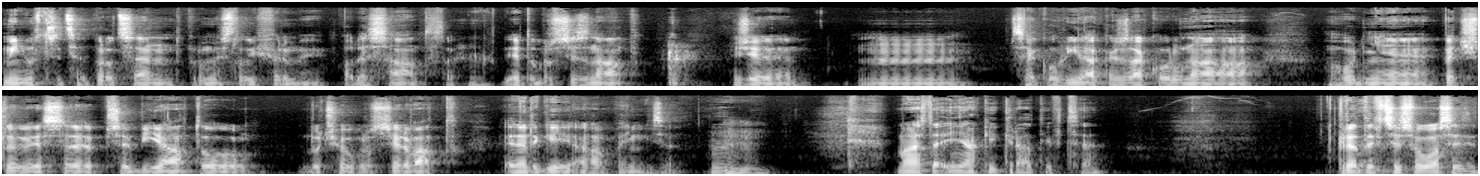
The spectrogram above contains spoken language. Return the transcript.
minus 30%, průmyslové firmy 50%, tak je to prostě znát, že mm, se jako hlídá každá koruna a hodně pečlivě se přebírá to, do čeho prostě rvat energii a peníze. Hmm. Máte i nějaký kreativce? Kreativci jsou asi uh,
